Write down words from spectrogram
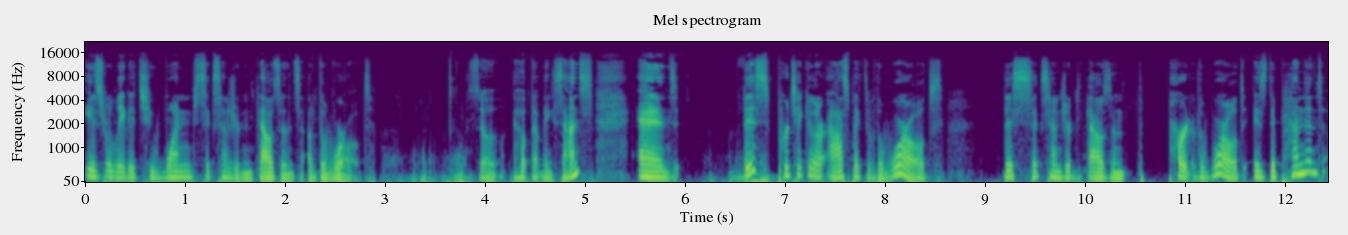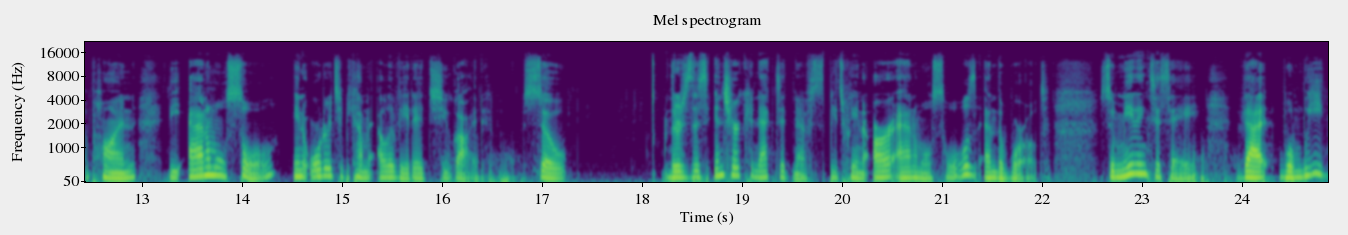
is related to one 600,000th of the world. So I hope that makes sense. And this particular aspect of the world, this 600,000th part of the world, is dependent upon the animal soul in order to become elevated to God. So there's this interconnectedness between our animal souls and the world. So, meaning to say that when we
